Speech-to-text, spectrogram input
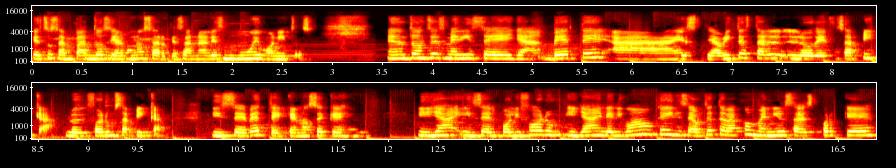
estos zapatos y algunos artesanales muy bonitos. Entonces me dice ella, vete a, este, ahorita está lo de Zapica, lo del Forum Zapica. Dice, vete, que no sé qué. Y ya hice el Poliforum y ya, y le digo, ah, ok, dice, ahorita te va a convenir, ¿sabes por qué?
